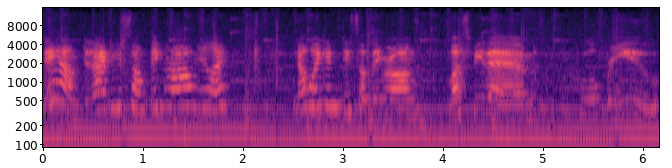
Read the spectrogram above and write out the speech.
damn, did I do something wrong? You're like, no, I didn't do something wrong. Must be them. Cool for you.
